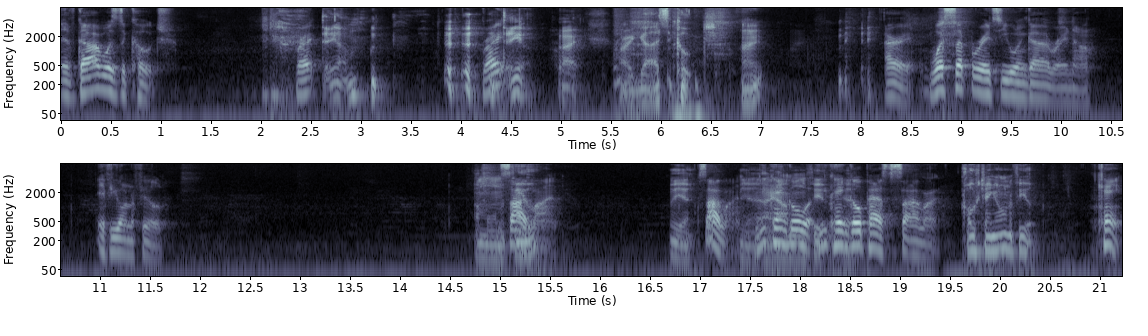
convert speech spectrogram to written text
if God was the coach, right? Damn. Right? Damn. All right. All right, guys. The coach. All right. All right. What separates you and God right now? If you're on the field, I'm on the sideline, yeah. sideline. Yeah, you can't go. you can't yeah. go past the sideline. Coach can't go on the field. Can't.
